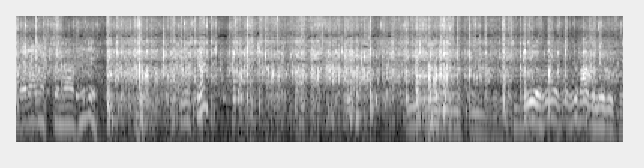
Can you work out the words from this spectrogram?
বড় মাছ তো না আছে রে বুঝছেন দুই হবে ভাগ হয়ে গেছে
